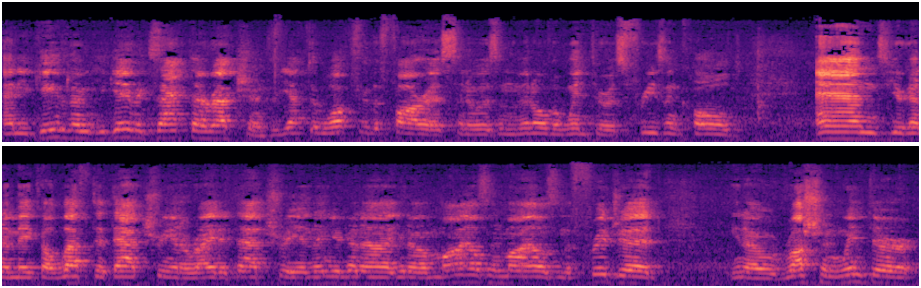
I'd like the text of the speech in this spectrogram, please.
and he gave them he gave exact directions. You have to walk through the forest, and it was in the middle of the winter, it was freezing cold, and you're going to make a left at that tree and a right at that tree, and then you're going to you know miles and miles in the frigid, you know Russian winter,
